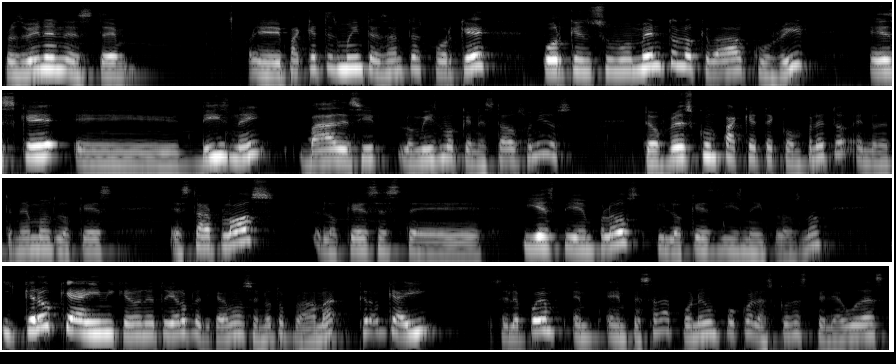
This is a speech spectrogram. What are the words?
pero se vienen este eh, paquetes muy interesantes, ¿por qué? Porque en su momento lo que va a ocurrir es que eh, Disney va a decir lo mismo que en Estados Unidos. Te ofrezco un paquete completo en donde tenemos lo que es Star Plus, lo que es este ESPN Plus y lo que es Disney Plus, ¿no? Y creo que ahí, mi querido Neto, ya lo platicaremos en otro programa, creo que ahí se le pueden em empezar a poner un poco las cosas peleagudas,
